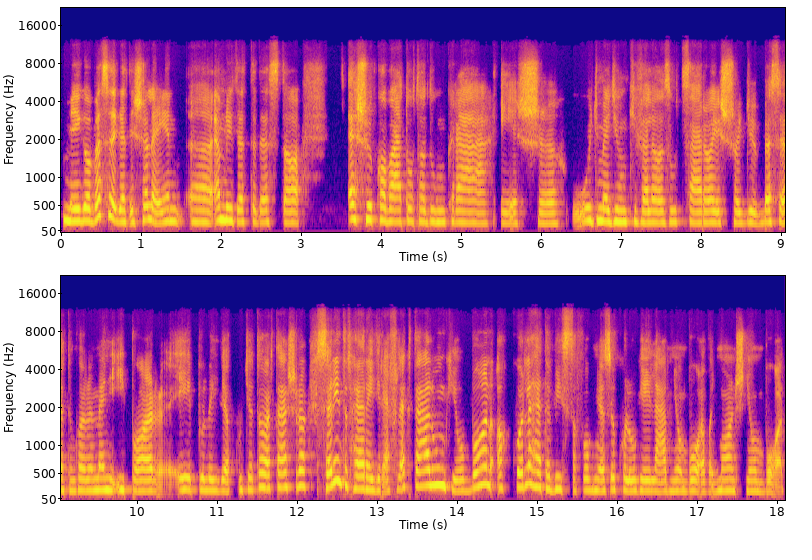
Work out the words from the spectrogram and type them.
Még a beszélgetés elején említetted ezt a esőkabátot adunk rá, és úgy megyünk ki vele az utcára, és hogy beszéltünk arról, hogy mennyi ipar épül így a kutyatartásra. Szerinted, ha erre egy reflektálunk jobban, akkor lehet-e visszafogni az ökológiai lábnyomból, vagy mancsnyomból?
